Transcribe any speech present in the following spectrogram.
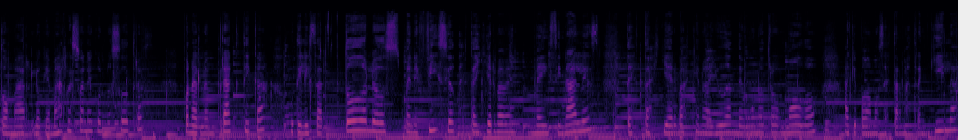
tomar lo que más resuene con nosotros ponerlo en práctica, utilizar todos los beneficios de estas hierbas medicinales, de estas hierbas que nos ayudan de un otro modo a que podamos estar más tranquilas,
